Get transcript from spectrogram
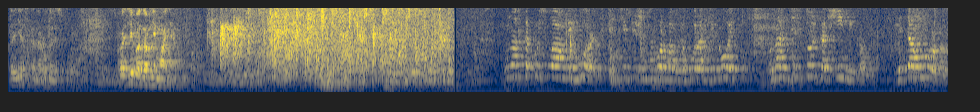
Донецкой Народной Республики. Спасибо за внимание. У нас такой славный город, везде пишем Горловка город-герой. У нас здесь столько химиков, металлургов,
